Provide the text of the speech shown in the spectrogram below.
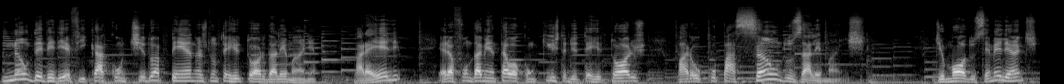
não deveria ficar contido apenas no território da Alemanha. Para ele, era fundamental a conquista de territórios para a ocupação dos alemães. De modo semelhante,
